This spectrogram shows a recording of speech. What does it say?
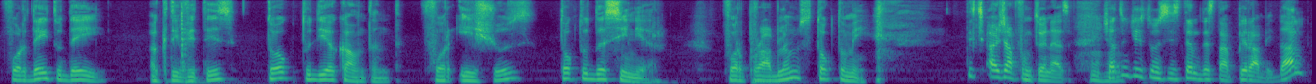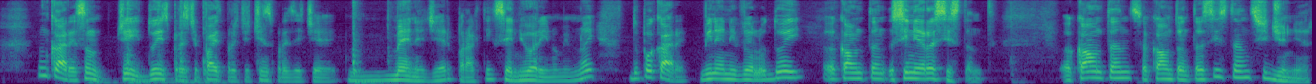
For day-to-day activities, talk to the accountant. For issues, talk to the senior. For problems, talk to me. Deci așa funcționează. Uh-huh. Și atunci este un sistem de ăsta piramidal în care sunt cei 12, 14, 15 manageri, practic, seniorii numim noi, după care vine nivelul 2, accountant, senior assistant, accountants, accountant assistant și junior.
